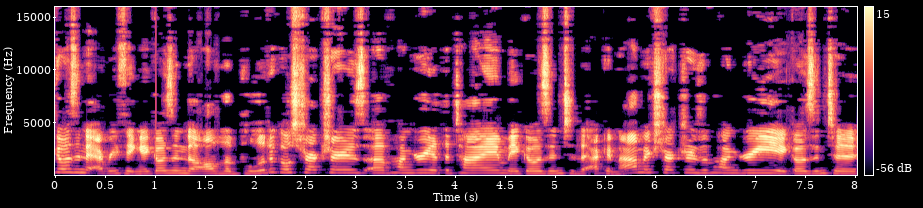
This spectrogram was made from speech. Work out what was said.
goes into everything. It goes into all the political structures of Hungary at the time. It goes into the economic structures of Hungary. It goes into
